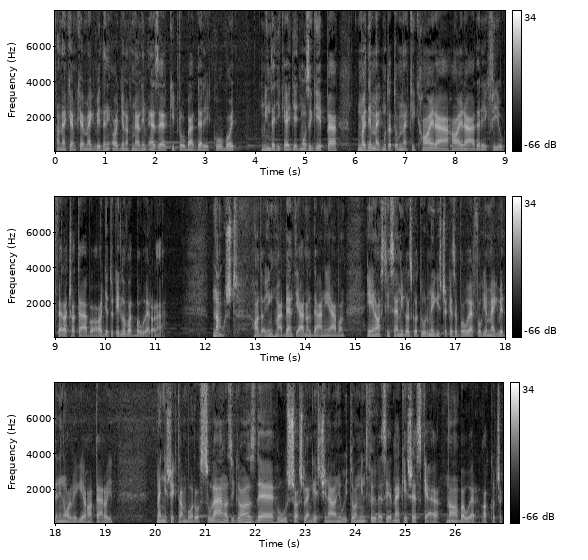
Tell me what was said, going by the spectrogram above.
ha nekem kell megvédeni, adjanak mellém ezer kipróbált derék kóbolyt, mindegyik egy-egy mozigéppel, majd én megmutatom nekik, hajrá, hajrá, derék fiúk, fel a csatába, adjatok egy lovat Bauer alá. Na most, hadaink már bent járnak Dániában. Én azt hiszem, igazgató úr, mégiscsak ez a Bauer fogja megvédeni Norvégia határait. Mennyiségtamban rosszul áll, az igaz, de hús saslengést csinál a nyújtón, mint fővezérnek, és ez kell. Na, Bauer, akkor csak,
